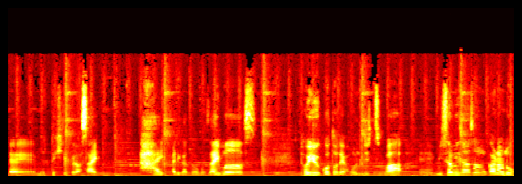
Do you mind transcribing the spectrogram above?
えー、持ってきてください。はいありがとうございます。ということで本日は、えー、みさみささんからの、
